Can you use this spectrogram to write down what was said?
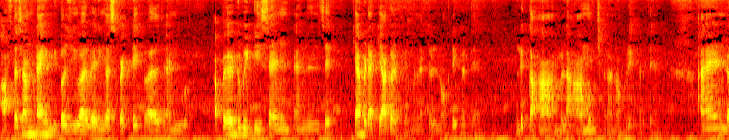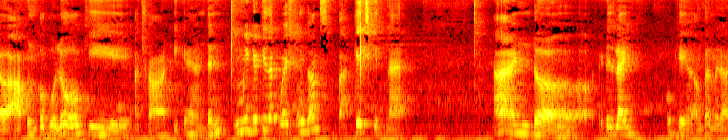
after some time because you are wearing a spectacle and you to be decent and then say क्या बेटा क्या करते हैं? मैंने कल नौकरी करते हैं. बोले कहाँ? बोला हाँ जगह नौकरी करते हैं. एंड uh, आप उनको बोलो कि अच्छा ठीक है. And then immediately the question comes package कितना है? And it is like okay uncle मेरा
